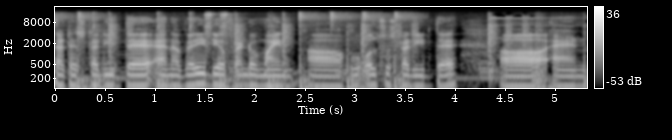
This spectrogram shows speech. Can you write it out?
that has studied there, and a very dear friend of mine uh, who also studied there, and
